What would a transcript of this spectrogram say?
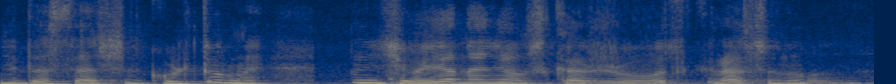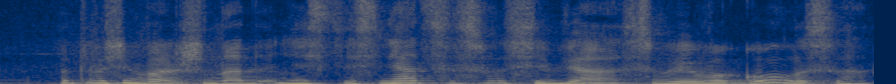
недостаточно культурный. Ну, ничего, я на нем скажу. Вот как раз он вот очень важно, что надо не стесняться себя, своего голоса,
